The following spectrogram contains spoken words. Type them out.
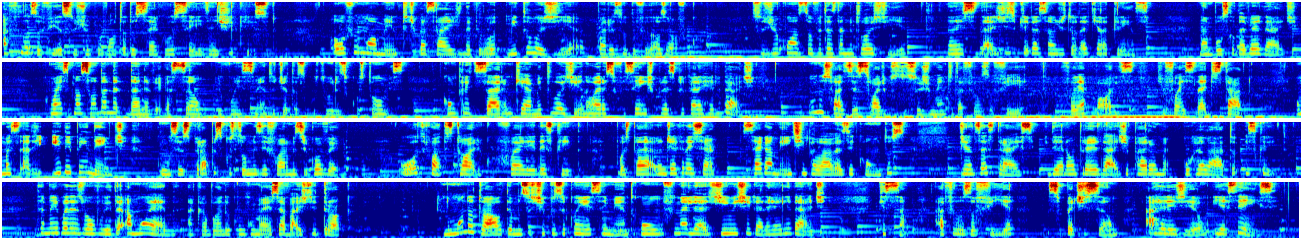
A filosofia surgiu por volta do século VI a.C. Houve um momento de passagem da mitologia para o estudo filosófico. Surgiu com as dúvidas da mitologia, na necessidade de explicação de toda aquela crença, na busca da verdade. Com a expansão da, da navegação e o conhecimento de outras culturas e costumes, concretizaram que a mitologia não era suficiente para explicar a realidade. Um dos fatos históricos do surgimento da filosofia foi a polis, que foi a cidade-estado, uma cidade independente, com seus próprios costumes e formas de governo. O outro fato histórico foi a lei da escrita, pois pararam de acreditar cegamente em palavras e contos de ancestrais e deram prioridade para o relato escrito. Também foi desenvolvida a moeda, acabando com o comércio à base de troca. No mundo atual, temos os tipos de conhecimento com finalidade de investigar a realidade que são a filosofia, a superstição, a religião e a ciência.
